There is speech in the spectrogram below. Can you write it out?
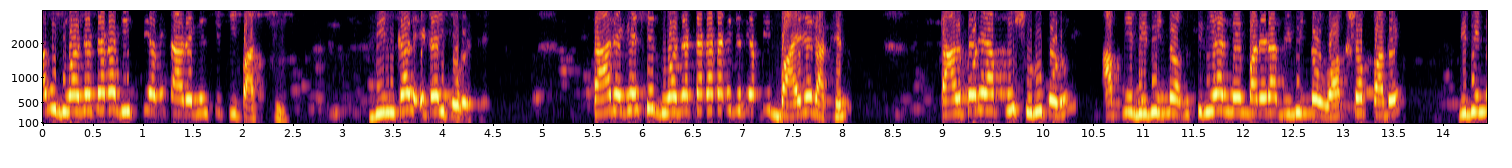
আমি দু হাজার টাকা দিচ্ছি, আমি তার এগেনস্টে কি পাচ্ছি? দিনকাল এটাই পড়েছে। তার এগেনস্টে দু হাজার টাকাটাকে যদি আপনি বাইরে রাখেন, তারপরে আপনি শুরু করুন। আপনি বিভিন্ন সিনিয়র মেম্বারেরা বিভিন্ন ওয়ার্কশপ পাবে, বিভিন্ন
